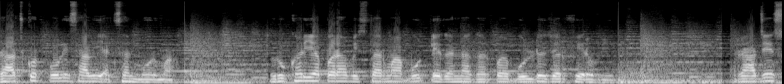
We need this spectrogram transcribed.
રાજકોટ પોલીસ આવી એક્શન મોડમાં. રૂખડિયાપરા વિસ્તારમાં બુટલેગરના ઘર પર બુલડોઝર ફેરવ્યું. રાજેશ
